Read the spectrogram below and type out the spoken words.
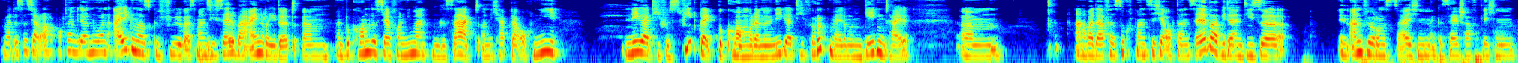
weil das ist ja auch, auch dann wieder nur ein eigenes Gefühl, was man sich selber einredet. Ähm, man bekommt es ja von niemandem gesagt. Und ich habe da auch nie negatives Feedback bekommen oder eine negative Rückmeldung. Im Gegenteil. Ähm, aber da versucht man sich ja auch dann selber wieder in diese, in Anführungszeichen, gesellschaftlichen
